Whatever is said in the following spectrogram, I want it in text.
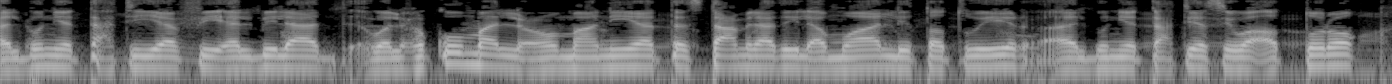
البنية التحتية في البلاد. والحكومة العمانية تستعمل هذه الأموال لتطوير البنية التحتية سواء الطرق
